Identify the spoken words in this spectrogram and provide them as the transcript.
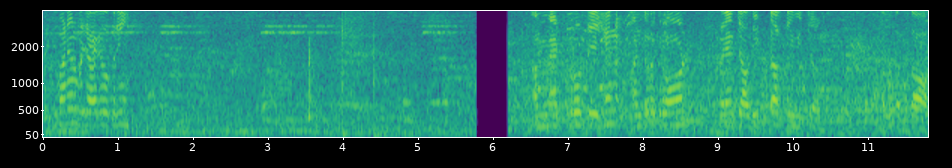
ਵਿੱਚ ਬਾਣੇ ਨੂੰ ਬਚਾ ਕੇ ਉਤਰੀ। ਮੈਟਰੋ ਸਟੇਸ਼ਨ ਅੰਡਰਗਰਾਉਂਡ ਟ੍ਰੇਨ ਚੱਲਦੀ ਧਰਤੀ ਵਿੱਚ। ਕਲਕੱਤਾ।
